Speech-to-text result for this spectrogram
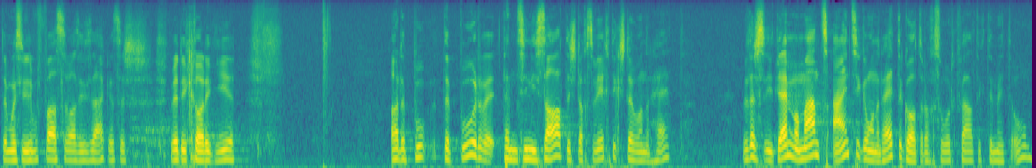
Dann muss ich aufpassen, was ich sage, sonst werde ich korrigiert. Der, Bauer, der Bauer, dem seine Saat ist doch das Wichtigste, was er hat. Weil das ist in dem Moment das Einzige, was er hat, geht er doch sorgfältig damit um.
